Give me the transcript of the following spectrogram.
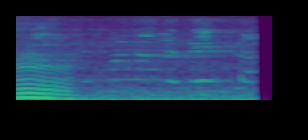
हम्म.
